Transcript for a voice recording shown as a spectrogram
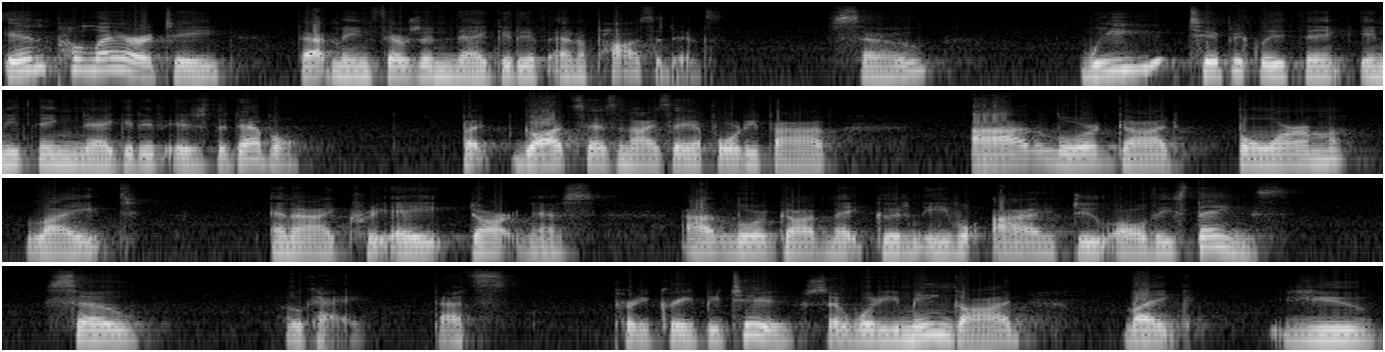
in polarity, that means there's a negative and a positive. So, we typically think anything negative is the devil. But God says in Isaiah 45, I, the Lord God, form light and I create darkness. I, the Lord God, make good and evil. I do all these things. So, okay, that's pretty creepy too. So, what do you mean, God? Like, you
